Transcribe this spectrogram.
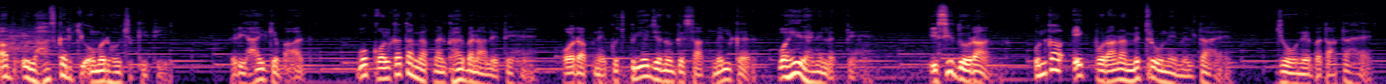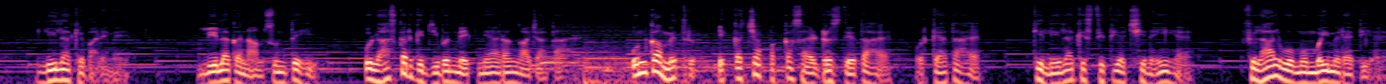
अब उल्लासकर की उम्र हो चुकी थी। रिहाई के बाद वो कोलकाता में अपना घर बना लेते हैं और अपने कुछ प्रियजनों के साथ मिलकर वहीं रहने लगते हैं। इसी दौरान उनका एक पुराना मित्र उन्हें मिलता है, जो उन्हें बताता है लीला के बारे में। लीला का नाम सुनते ही उल्हासकर के जीवन में एक नया रंग आ जाता है। उनका मित्र एक कच्चा पक्का सा एड्रेस देता है और कहता है कि लीला की स्थिति अच्छी नहीं है। फ़िलहाल वो मुंबई में रहती है।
